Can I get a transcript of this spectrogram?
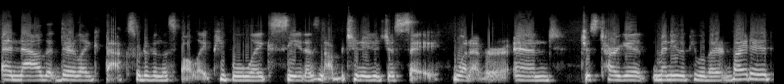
and now that they're like back sort of in the spotlight people like see it as an opportunity to just say whatever and just target many of the people that are invited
